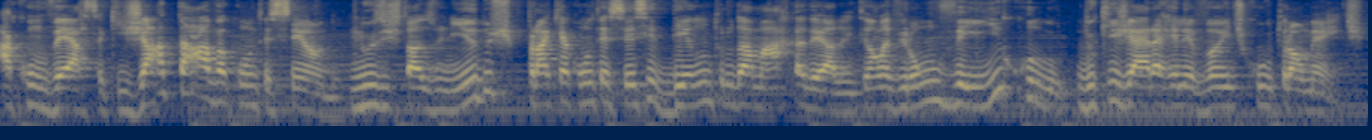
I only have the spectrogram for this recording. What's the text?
a conversa que já estava acontecendo nos Estados Unidos para que acontecesse dentro da marca dela. Então ela virou um veículo do que já era relevante culturalmente.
